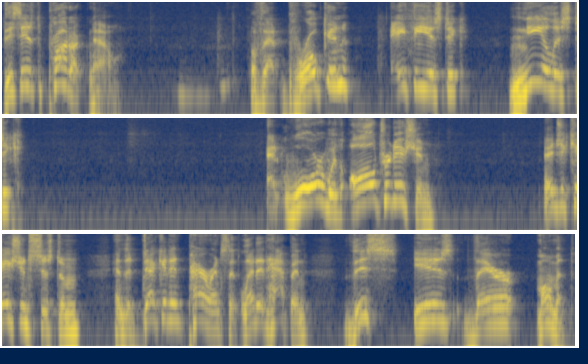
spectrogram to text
This is the product now. of that broken, atheistic, nihilistic, war with all tradition education system and the decadent parents that let it happen, this is their moment.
